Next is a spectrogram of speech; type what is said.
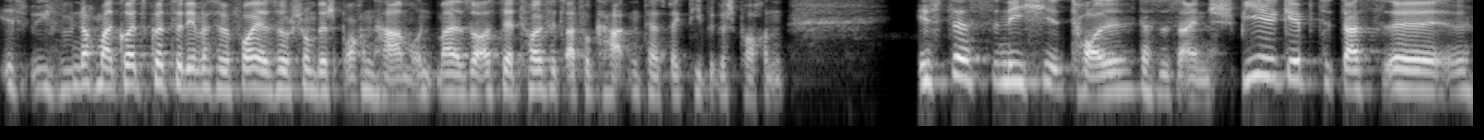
ist, noch mal kurz, kurz zu dem, was wir vorher so schon besprochen haben und mal so aus der Teufelsadvokatenperspektive gesprochen. Ist das nicht toll, dass es ein Spiel gibt, das äh,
